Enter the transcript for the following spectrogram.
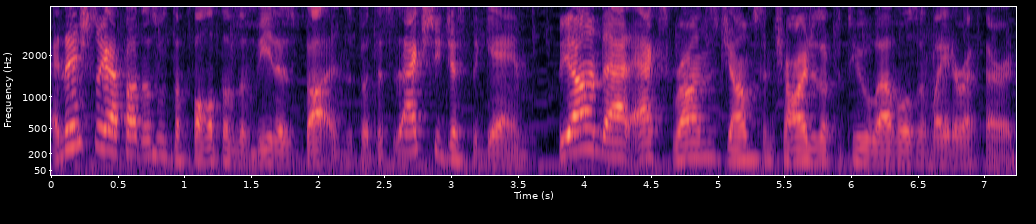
Initially, I thought this was the fault of the Vita's buttons, but this is actually just the game. Beyond that, X runs, jumps, and charges up to two levels and later a third.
